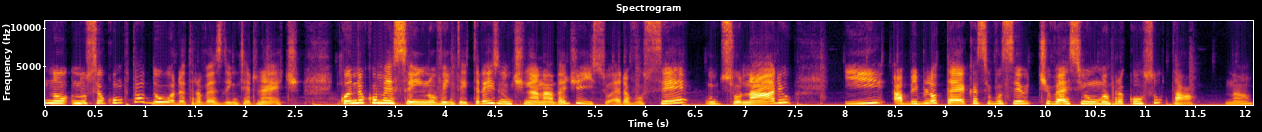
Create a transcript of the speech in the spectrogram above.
no, no seu computador através da internet. Quando eu comecei em 93, não tinha nada disso. Era você, um dicionário e a biblioteca, se você tivesse uma para consultar, né?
